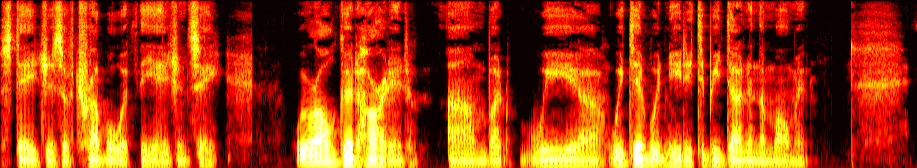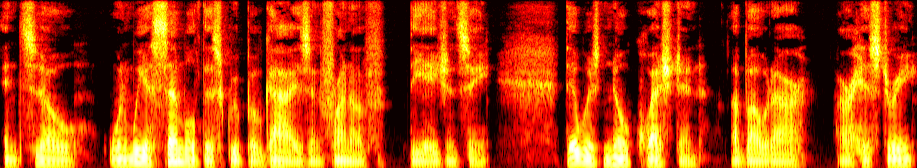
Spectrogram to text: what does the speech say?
stages of trouble with the agency we were all good hearted, um, but we uh, we did what needed to be done in the moment. And so when we assembled this group of guys in front of the agency, there was no question about our our history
